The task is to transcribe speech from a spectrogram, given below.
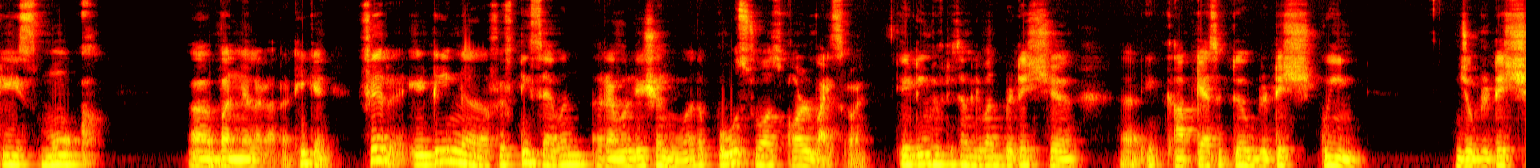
कि स्मोक बनने लगा था, ठीक है? फिर 1857 रेवोल्यूशन हुआ, the post was called viceroy 1857 के बाद ब्रिटिश एक आप कह सकते हो ब्रिटिश क्वीन, जो ब्रिटिश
